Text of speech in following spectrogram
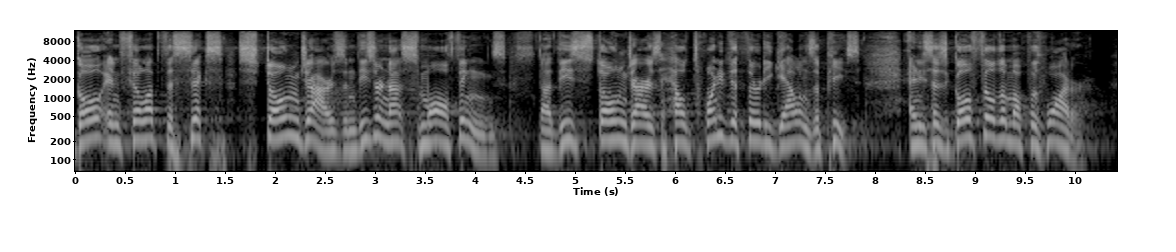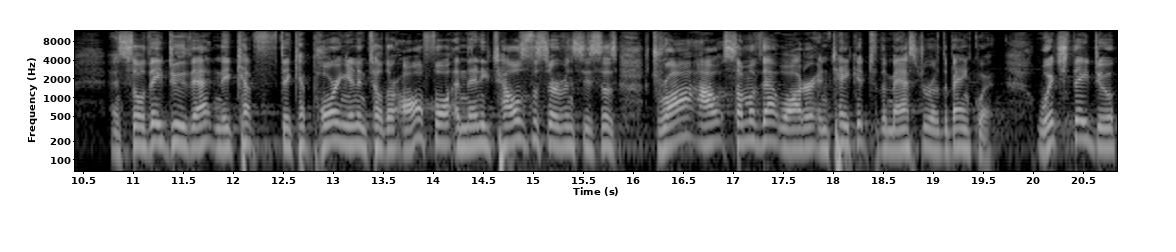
go and fill up the six stone jars. And these are not small things. Uh, these stone jars held 20 to 30 gallons apiece. And he says, go fill them up with water. And so they do that and they kept, they kept pouring in until they're all full. And then he tells the servants, he says, draw out some of that water and take it to the master of the banquet, which they do.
